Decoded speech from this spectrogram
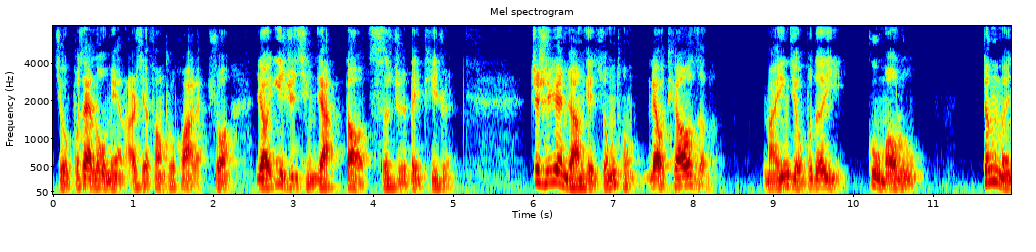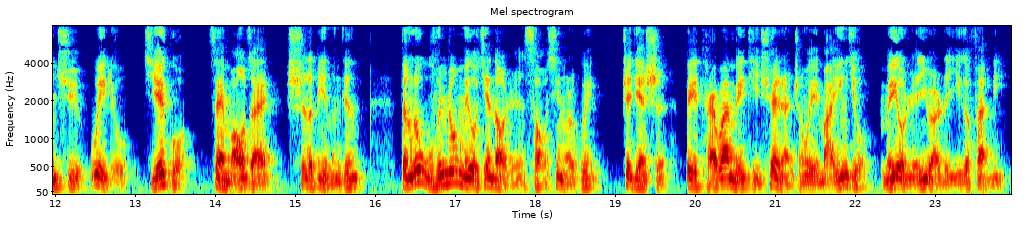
就不再露面了，而且放出话来说要一直请假到辞职被批准。这是院长给总统撂挑子了。马英九不得已雇茅庐，登门去慰留，结果在毛宅吃了闭门羹，等了五分钟没有见到人，扫兴而归。这件事被台湾媒体渲染成为马英九没有人缘的一个范例。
